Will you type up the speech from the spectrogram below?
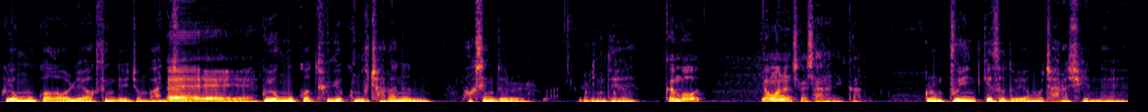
그 영문과가 원래 학생들이 좀 많죠. 예, 예, 예. 그 영문과 되게 공부 잘하는 학생들인데. 그 뭐 영어는 제가 잘하니까. 그럼 부인께서도 영어 잘하시겠네.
